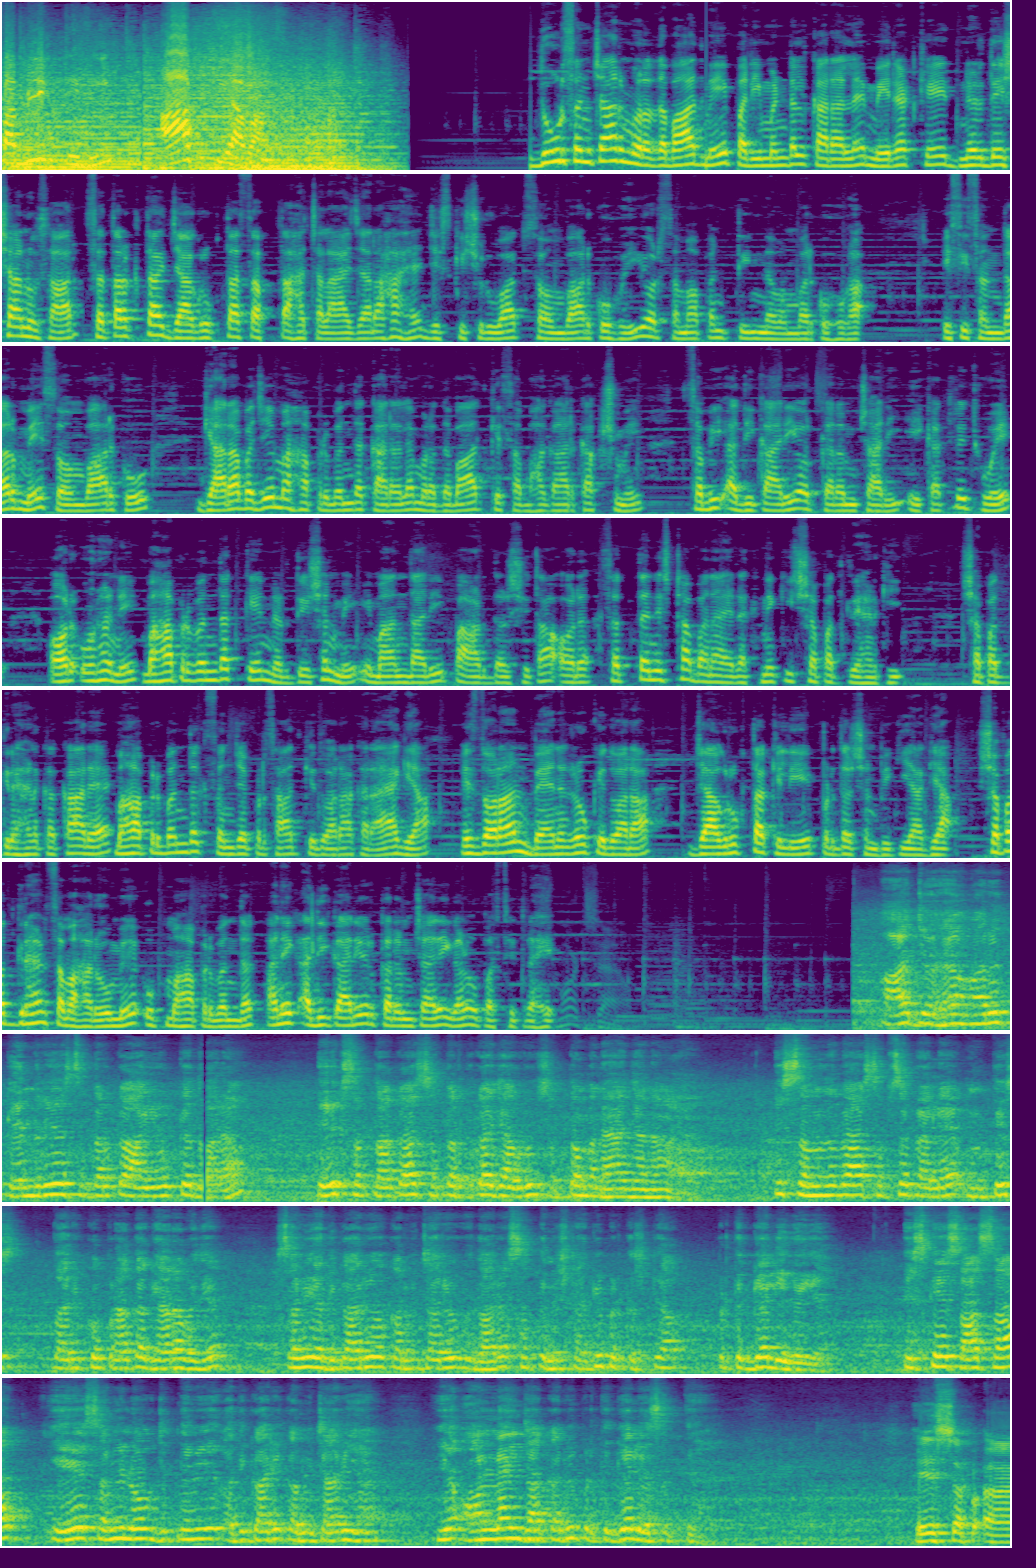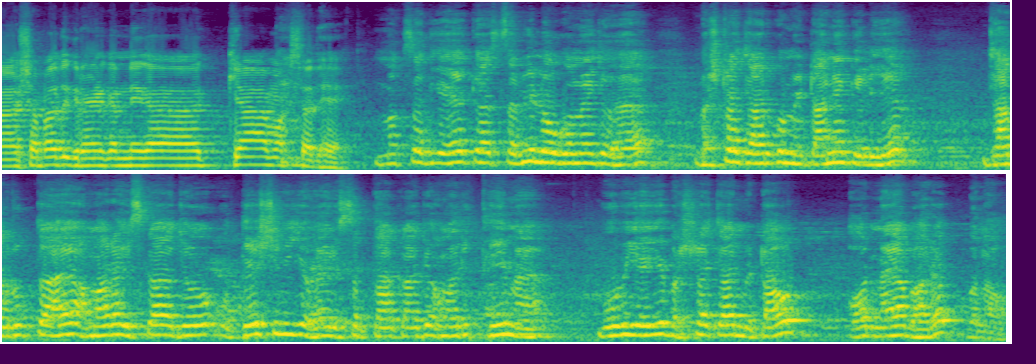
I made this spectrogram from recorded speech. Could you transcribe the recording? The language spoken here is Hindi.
पब्लिक टीवी, आपकी आवाज़। दूरसंचार मुरादाबाद में परिमंडल कार्यालय मेरठ के निर्देशानुसार सतर्कता जागरूकता सप्ताह चलाया जा रहा है, जिसकी शुरुआत सोमवार को हुई और समापन तीन नवंबर को होगा। इसी संदर्भ में सोमवार को 11 बजे महाप्रबंधक कार्यालय मुरादाबाद के सभागार कक्ष में सभी अधिकारी और कर्मचारी एकत्रित हुए और उन्होंने महाप्रबंधक के निर्देशन में ईमानदारी, पारदर्शिता और सत्यनिष्ठा बनाए रखने की शपथ ग्रहण की। शपथ ग्रहण का कार्य महाप्रबंधक संजय प्रसाद के द्वारा कराया गया। इस दौरान बैनरों के द्वारा जागरूकता के लिए प्रदर्शन भी किया गया। शपथ ग्रहण समारोह में उप महाप्रबंधक अनेक अधिकारी और कर्मचारी गण उपस्थित रहे। आज जो है हमारे केंद्रीय सतर्कता आयोग के द्वारा एक सप्ताह का सतर्कता जागरूक सप्ताह मनाया जाना है। इस संबंध में आज सबसे पहले 29 तारीख को प्रातः 11 बजे सभी अधिकारियों और कर्मचारियों के द्वारा सत्यनिष्ठा की प्रतिष्ठा प्रतिज्ञा ली गई है। इसके साथ साथ ये सभी लोग जितने भी अधिकारी कर्मचारी हैं ये ऑनलाइन जाकर भी प्रतिज्ञा ले सकते हैं। इस शपथ ग्रहण करने का क्या मकसद है? मकसद ये है कि सभी लोगों में जो है भ्रष्टाचार को मिटाने के लिए जागरूकता है। हमारा इसका जो उद्देश्य भी जो है इस सप्ताह का जो हमारी थीम है वो भी यही है भ्रष्टाचार मिटाओ और नया भारत बनाओ।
